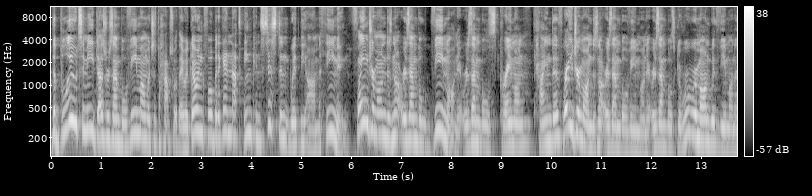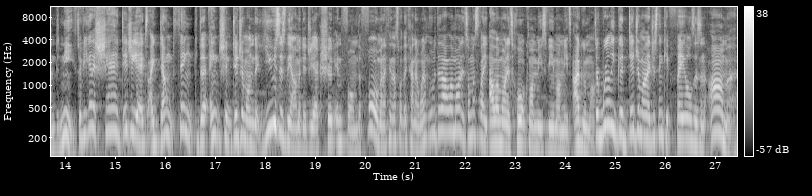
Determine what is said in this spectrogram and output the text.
The blue to me does resemble Veemon, which is perhaps what they were going for, but again, that's inconsistent with the armor theming. Flamedramon does not resemble Veemon, it resembles Greymon, kind of. Raidramon does not resemble Veemon, it resembles Garurumon with Veemon underneath. So if you're gonna share Digi-Eggs, I don't think the ancient Digimon that uses the armor Digi-Egg should inform the form, and I think that's what they kind of went with with Allomon. It's almost like Allomon is Hawkmon meets Veemon meets Agumon. It's a really good Digimon, I just think it fails as an armor,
